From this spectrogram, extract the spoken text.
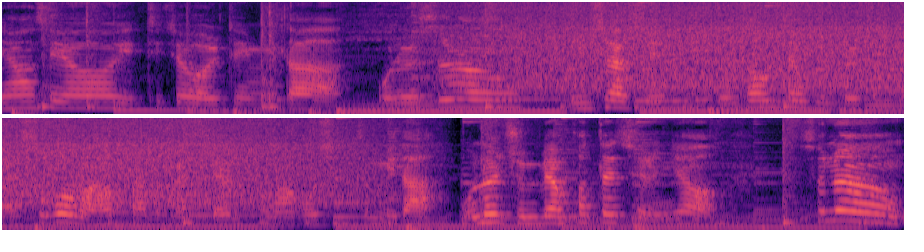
안녕하세요. 이티저 월드입니다. 오늘 수능 응시하신 모든 수험생분들 정말 수고 많았다는 말씀 전하고 싶습니다. 오늘 준비한 컨텐츠는요 수능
